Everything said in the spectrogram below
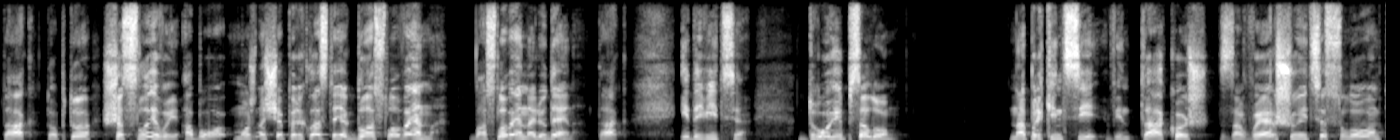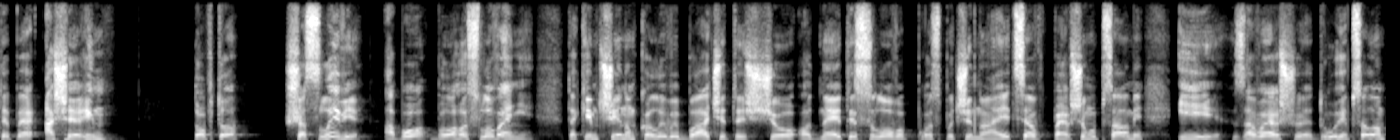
так? тобто щасливий, або можна ще перекласти як благословенна, благословенна людина. Так? І дивіться, другий псалом. Наприкінці він також завершується словом тепер Ашерим, тобто щасливі або благословені. Таким чином, коли ви бачите, що одне те слово розпочинається в першому псалмі і завершує другий псалом,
